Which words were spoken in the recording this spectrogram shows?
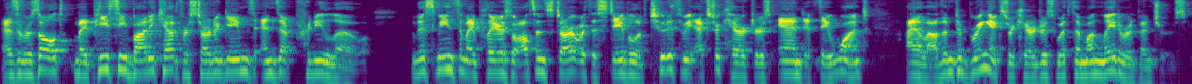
As a result, my PC body count for starter games ends up pretty low. This means that my players will often start with a stable of two to three extra characters, and if they want, I allow them to bring extra characters with them on later adventures.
